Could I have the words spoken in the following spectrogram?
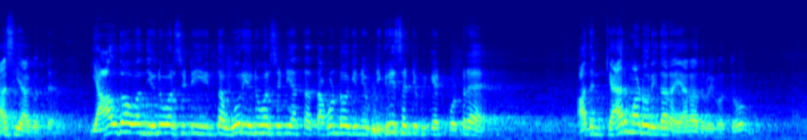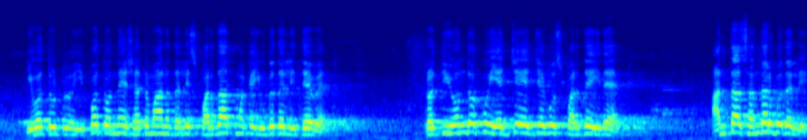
ಘಾಸಿ ಆಗುತ್ತೆ ಯಾವುದೋ ಒಂದು ಯೂನಿವರ್ಸಿಟಿ ಇಂಥ ಊರು ಯೂನಿವರ್ಸಿಟಿ ಅಂತ ತಗೊಂಡೋಗಿ ನೀವು ಡಿಗ್ರಿ ಸರ್ಟಿಫಿಕೇಟ್ ಕೊಟ್ಟರೆ ಅದನ್ನು ಕ್ಯಾರ್ ಮಾಡೋರು ಇದ್ದಾರಾ ಯಾರಾದರೂ ಇವತ್ತು? ಇವತ್ತು ಇಪ್ಪತ್ತೊಂದನೇ ಶತಮಾನದಲ್ಲಿ ಸ್ಪರ್ಧಾತ್ಮಕ ಯುಗದಲ್ಲಿದ್ದೇವೆ. ಪ್ರತಿಯೊಂದಕ್ಕೂ ಹೆಜ್ಜೆ ಹೆಜ್ಜೆಗೂ ಸ್ಪರ್ಧೆ ಇದೆ. ಅಂಥ ಸಂದರ್ಭದಲ್ಲಿ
